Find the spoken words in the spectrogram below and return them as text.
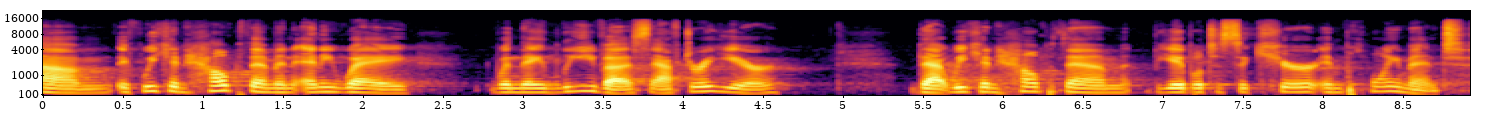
um, if we can help them in any way when they leave us after a year, that we can help them be able to secure employment.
